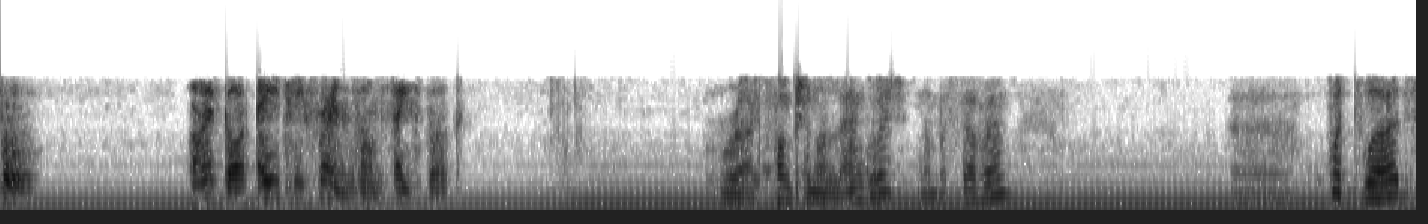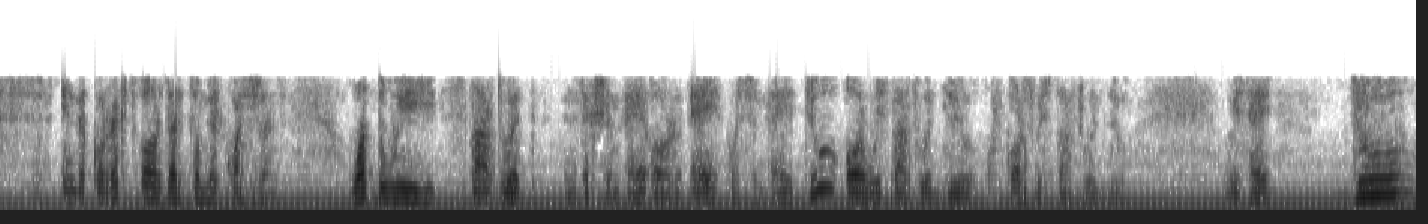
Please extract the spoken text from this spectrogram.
4. I've got 80 friends on Facebook. Right. Functional language, number seven. Uh, put words in the correct order to make questions. What do we start with in section A or A, question A? Do or we start with do? Of course we start with do. We say, do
